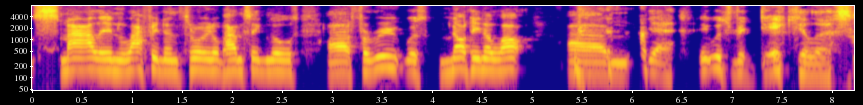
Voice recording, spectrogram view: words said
smiling, laughing, and throwing up hand signals. Uh, Farouk was nodding a lot. Um, yeah, it was ridiculous.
